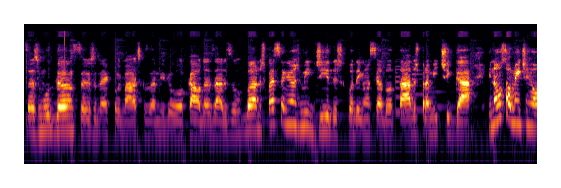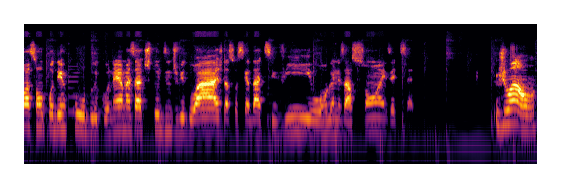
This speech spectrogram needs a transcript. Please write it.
essas mudanças né, climáticas a nível local das áreas urbanas, quais seriam as medidas que poderiam ser adotadas para mitigar, e não somente em relação ao poder público, né, mas atitudes individuais da sociedade civil, organizações, etc. João,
